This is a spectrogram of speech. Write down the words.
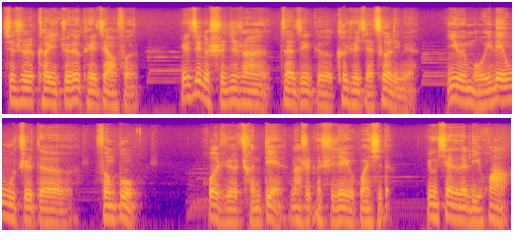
其实可以，绝对可以这样分，因为这个实际上在这个科学检测里面，因为某一类物质的分布或者沉淀，那是跟时间有关系的。用现在的理化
